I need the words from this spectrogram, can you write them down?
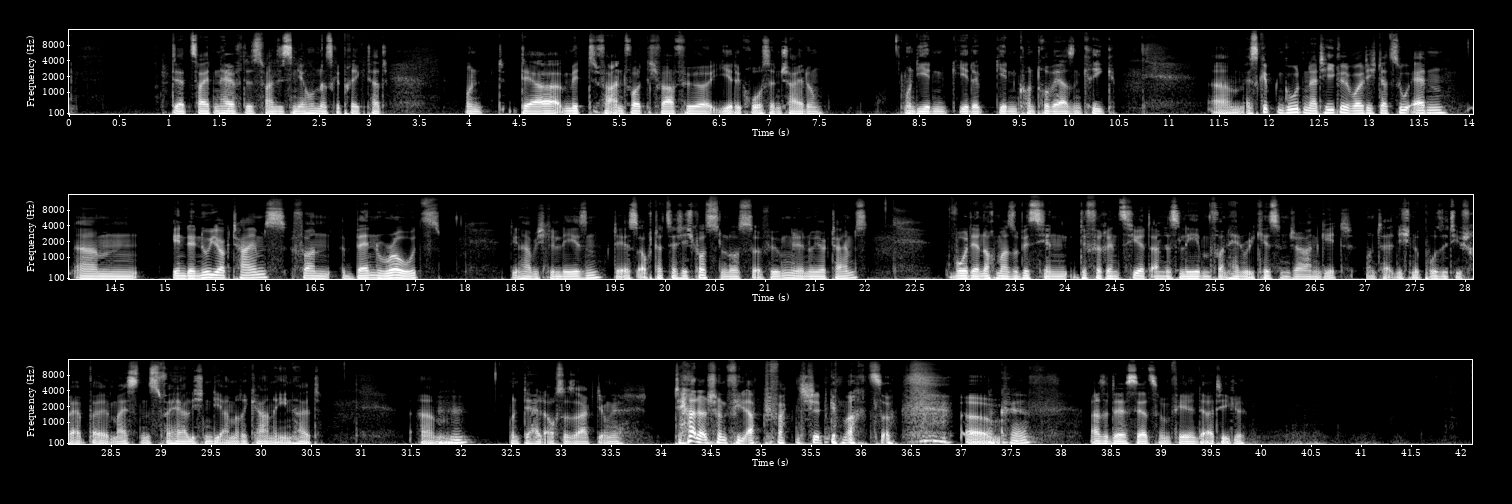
der zweiten Hälfte des 20. Jahrhunderts geprägt hat und der mit verantwortlich war für jede große Entscheidung und jeden, jede, jeden kontroversen Krieg. Ähm, es gibt einen guten Artikel, wollte ich dazu adden, ähm, in der New York Times von Ben Rhodes. Den habe ich gelesen. Der ist auch tatsächlich kostenlos zur Verfügung in der New York Times, wo der nochmal so ein bisschen differenziert an das Leben von Henry Kissinger angeht und halt nicht nur positiv schreibt, weil meistens verherrlichen die Amerikaner ihn halt. Ähm, Mhm. Und der halt auch so sagt, Junge, der hat halt schon viel abgefuckten Shit gemacht. So. Ähm, Okay. Also der ist sehr zu empfehlen, der Artikel.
